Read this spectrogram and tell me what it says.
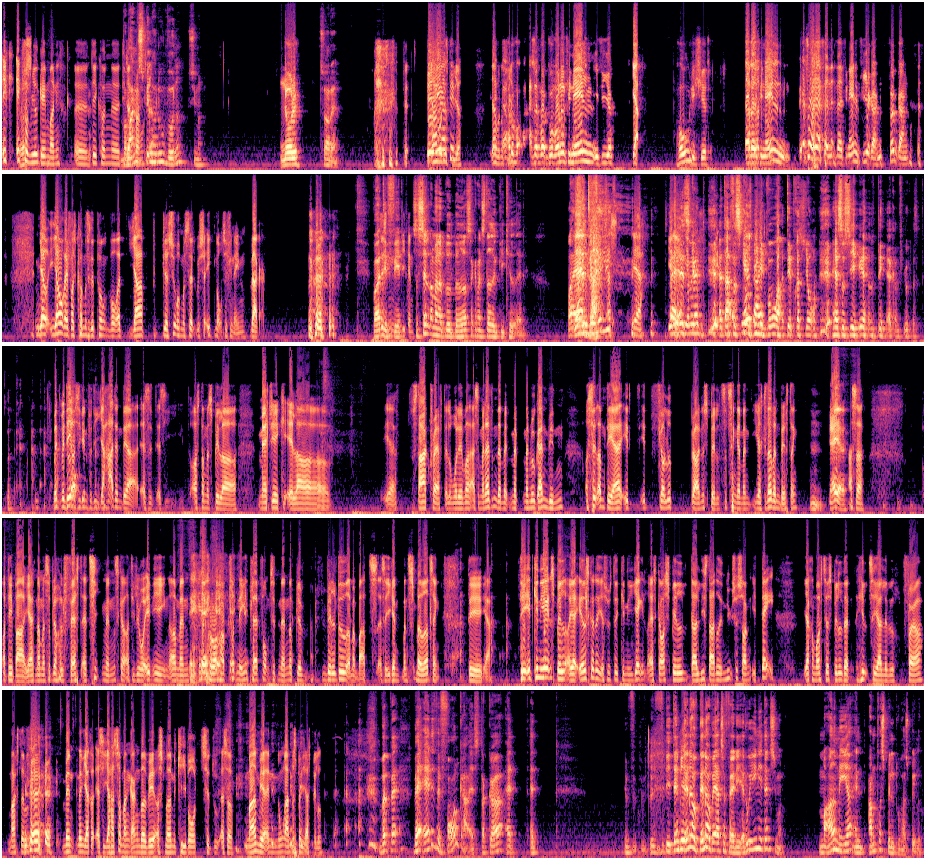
Ikke, ikke for real game money, øh, det er kun øh, de Hvor der mange spil der. har du vundet, Simon? 0. Sådan. Fedt. Det, Jeg har er vundet fire. Jeg har vundet Har du, fire. altså, du har vundet finalen i fire? Ja. Holy shit. Jeg har været i finalen... Jeg tror, jeg har været i finalen fire gange. Fem gange. Men Jeg, jeg er jo rent faktisk kommet til det punkt, hvor at jeg bliver sur på mig selv, hvis jeg ikke når til finalen hver gang. Hvor er Det er det, fedt. igen. Så selv når man er blevet bedre, så kan man stadig blive ked af det. Hvor Ja, er det det, er der? lidt ligesom- Ja, Ja, det er jamen, skønt, at der er forskellige niveauer af depression associeret med det her computerspil. men, men det er også igen, fordi jeg har den der, altså, altså også når man spiller Magic eller ja, Starcraft eller whatever, altså man er den der, man, man, man vil jo gerne vinde, og selvom det er et, et fjollet børnespil, så tænker man, jeg skal stadig være den bedste, ikke? Mm. Ja, ja. Altså, og det er bare, ja, når man så bliver holdt fast af 10 mennesker, og de løber ind i en, og man prøver at hoppe fra den ene platform til den anden, og bliver væltet, og man bare, altså igen, man smadrer ting. Det, ja. Det er et genialt spil, og jeg elsker det. Jeg synes, det er genialt, og jeg skal også spille, der er lige startet en ny sæson i dag. Jeg kommer også til at spille den helt til jeg er level 40, max level. Men, men jeg, altså, jeg har så mange gange været ved at smadre mit keyboard, til du, altså meget mere end nogen andre spil, jeg har spillet. Hvad, hvad, hvad er det ved Fall Guys, der gør, at... fordi den, den, er jo, den er jo værd at tage fat i. Er du enig i den, Simon? Meget mere end andre spil, du har spillet.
